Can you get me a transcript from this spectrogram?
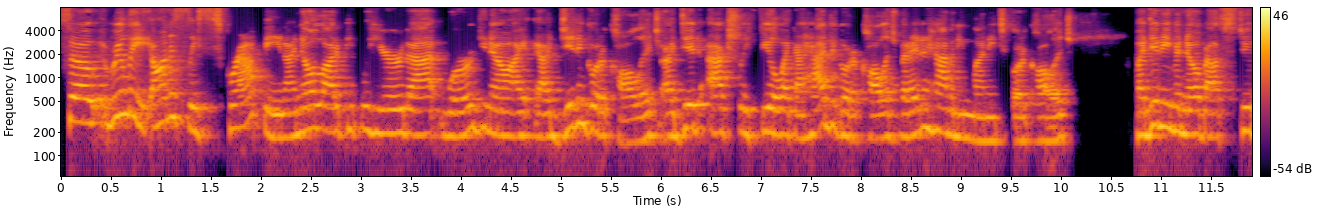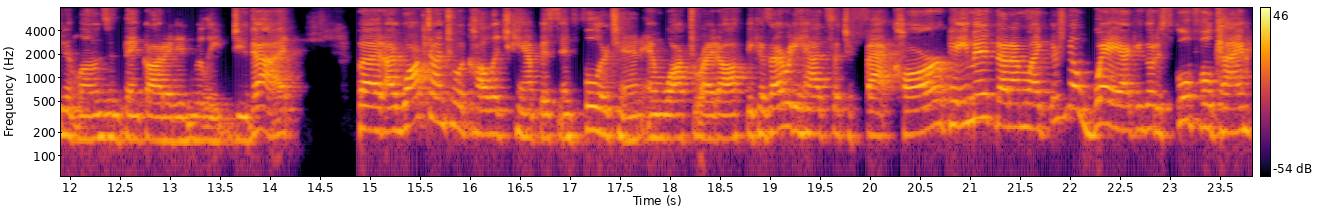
So really, honestly, scrapping. I know a lot of people hear that word. You know, I, I didn't go to college. I did actually feel like I had to go to college, but I didn't have any money to go to college. I didn't even know about student loans, and thank God I didn't really do that. But I walked onto a college campus in Fullerton and walked right off because I already had such a fat car payment that I'm like, there's no way I can go to school full time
